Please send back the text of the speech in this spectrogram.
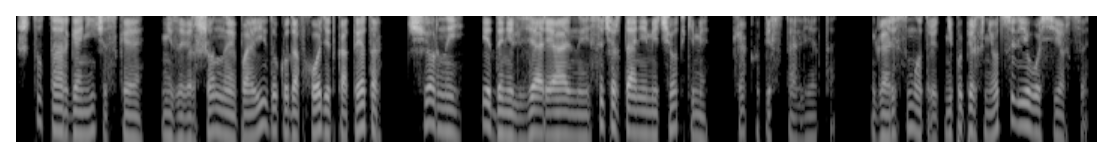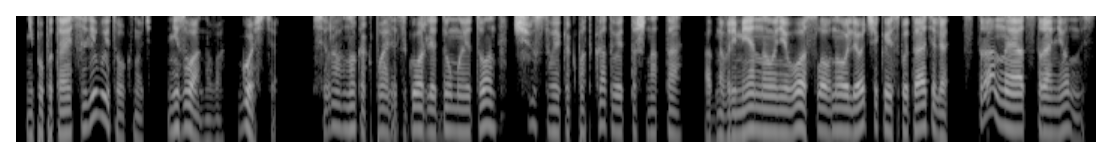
что-то органическое, незавершенное по виду, куда входит катетер, черный и да нельзя реальный, с очертаниями четкими, как у пистолета. Гарри смотрит, не поперхнется ли его сердце, не попытается ли вытолкнуть незваного гостя. Все равно, как палец в горле, думает он, чувствуя, как подкатывает тошнота. Одновременно у него, словно у летчика-испытателя, странная отстраненность.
